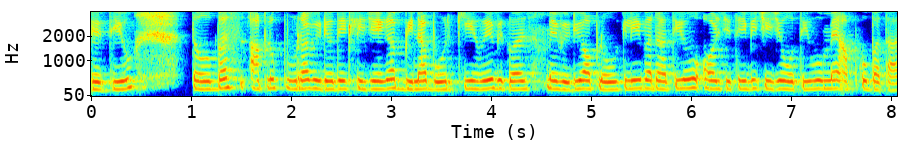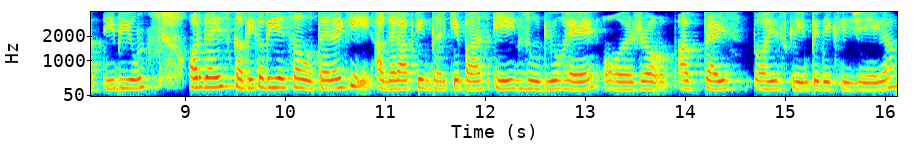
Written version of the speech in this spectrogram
देती हूँ। तो बस आप लोग पूरा वीडियो देख लीजिएगा बिना बोर किए हुए बिकॉज़ मैं वीडियो आप लोगों के लिए बनाती हूँ और जितनी भी चीज़ें होती हैं वो मैं आपको बताती भी हूँ। और गाइज़ कभी कभी ऐसा होता है ना कि अगर आपके घर के पास एक जूडियो है और आप प्राइस स्क्रीन पे देख लीजिएगा,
